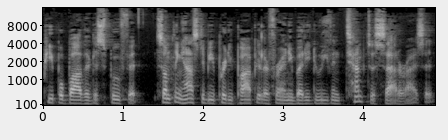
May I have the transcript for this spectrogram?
people bother to spoof it. Something has to be pretty popular for anybody to even attempt to satirize it.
